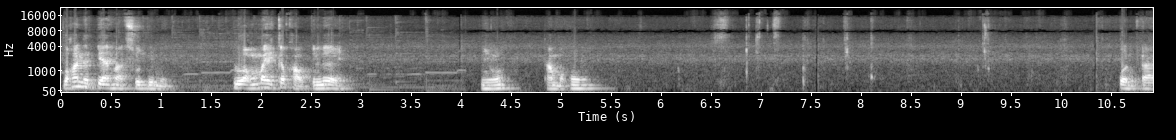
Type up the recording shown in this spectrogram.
บ่คันจะเปลี่ยนหัดสุดอยู่นี่ลวงไม่กับเขากินเลยหิวทำบักฮงป่นปลา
